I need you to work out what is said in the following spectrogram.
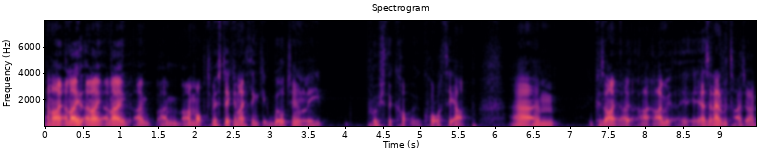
And I and I and I and I I'm I'm, I'm optimistic, and I think it will generally push the quality up. Um, because I, I, I, as an advertiser, I,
